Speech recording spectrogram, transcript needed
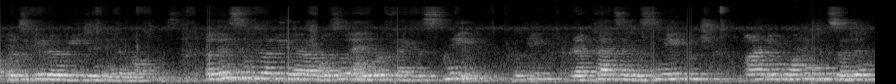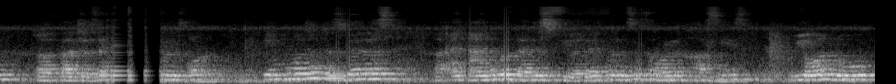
a particular region in the northeast. But then similarly, there are also animals like the snake, okay, reptiles like the snake, which are important in certain uh, cultures. Important as well as uh, an animal that is feared. Like for instance, among the Khasis, we all know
